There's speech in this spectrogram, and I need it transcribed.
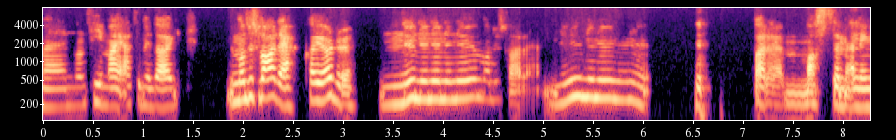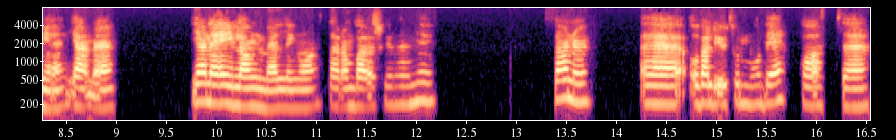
noen timer i ettermiddag? Nå må du svare. Hva gjør du? Nå, nå, nå, nå må du svare. Nå, nå, nå, nå bare masse meldinger. Gjerne, gjerne ei lang melding òg, der han bare skriver nå. Svar nå. Eh, og veldig utålmodig på at, eh,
